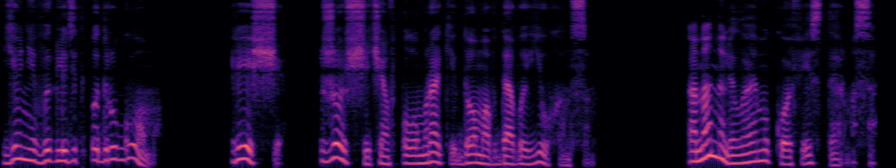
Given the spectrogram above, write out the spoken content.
Йони выглядит по-другому. Резче, жестче, чем в полумраке дома вдовы Юхансон. Она налила ему кофе из термоса.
